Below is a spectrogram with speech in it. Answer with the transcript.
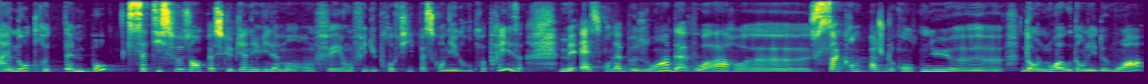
un autre tempo satisfaisant? Parce que bien évidemment on fait on fait du profit parce qu'on est une entreprise, mais est-ce qu'on a besoin d'avoir 50 euh, pages de contenu euh, dans le mois ou dans les deux mois?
